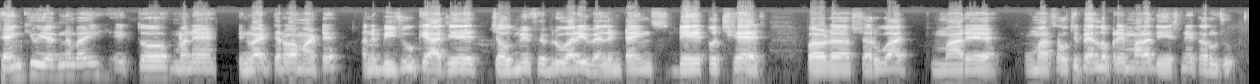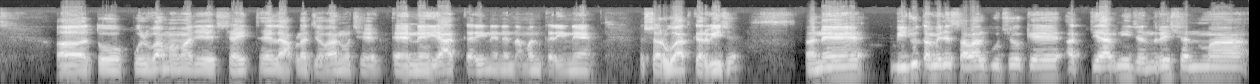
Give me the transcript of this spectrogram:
Thank you Yagnabhai. એક તો મને ઇન્વાઇટ કરવા માટે અને બીજું કે આજે ચૌદમી ફેબ્રુઆરી વેલેન્ટાઇન્સ ડે તો છે જ, પણ શરૂઆત મારે, હું મારા, સૌથી પહેલો પ્રેમ મારા દેશને કરું છું. તો પુલવામામાં જે શહીદ થયેલા આપણા જવાનો છે, એને યાદ કરીને, એને નમન કરીને શરૂઆત કરવી છે. અને બીજું તમે જે સવાલ પૂછ્યો કે અત્યારની જનરેશનમાં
